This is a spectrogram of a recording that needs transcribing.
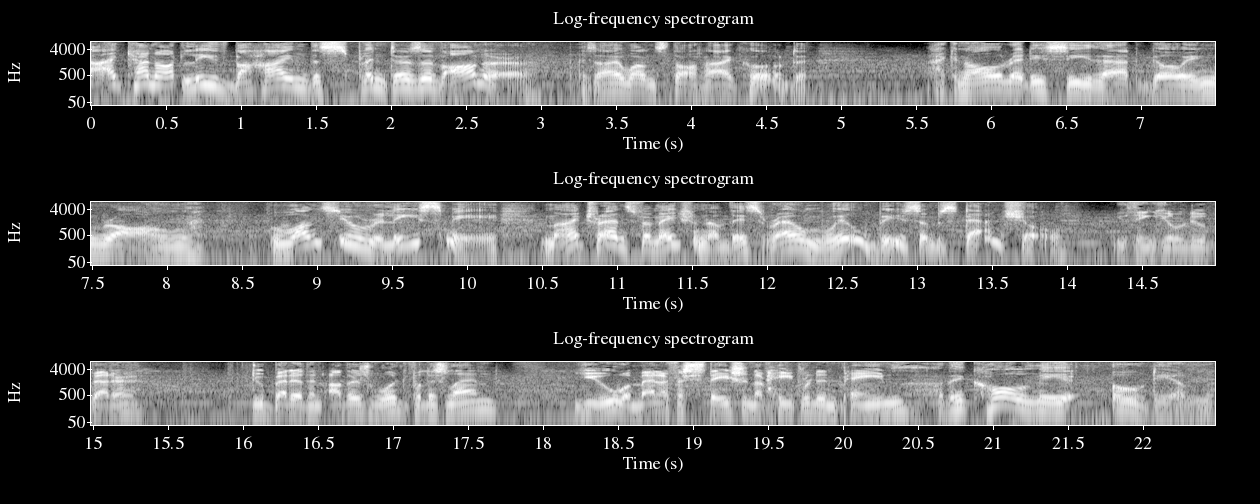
I cannot leave behind the splinters of honor, as I once thought I could. I can already see that going wrong. Once you release me, my transformation of this realm will be substantial. You think you'll do better? Do better than others would for this land? You, a manifestation of hatred and pain? They call me Odium.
